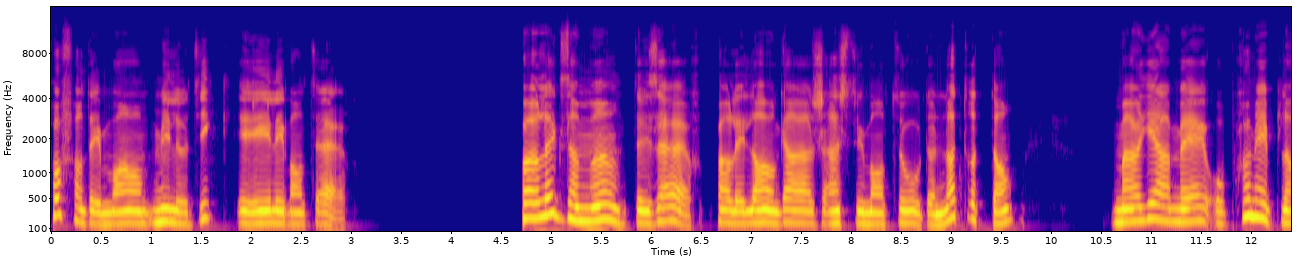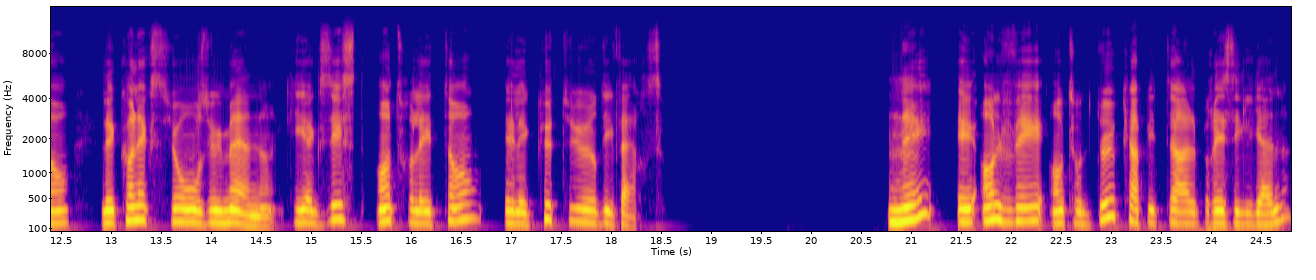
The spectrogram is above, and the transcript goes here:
profondément mélodique et élémentaire. Par l'examen des airs par les langages instrumentaux de notre temps, Maria met au premier plan les connexions humaines qui existent entre les temps et les cultures diverses. Née et enlevée entre deux capitales brésiliennes,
